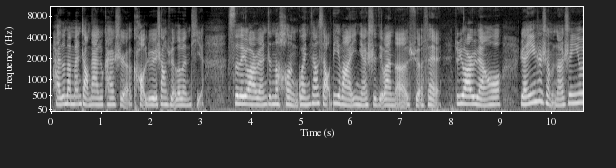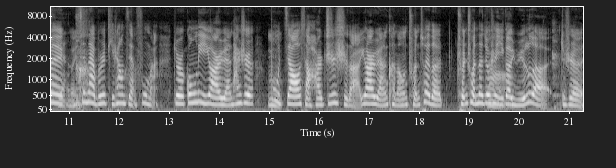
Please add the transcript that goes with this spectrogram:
孩子慢慢长大，就开始考虑上学的问题。私立幼儿园真的很贵，你想小地方一年十几万的学费，就幼儿园哦。原因是什么呢？是因为现在不是提倡减负嘛，就是公立幼儿园它是不嗯教小孩知识的，幼儿园可能纯粹的、纯纯的就是一个啊娱乐，就是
